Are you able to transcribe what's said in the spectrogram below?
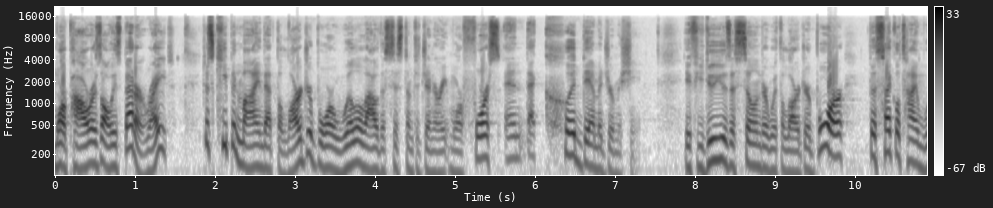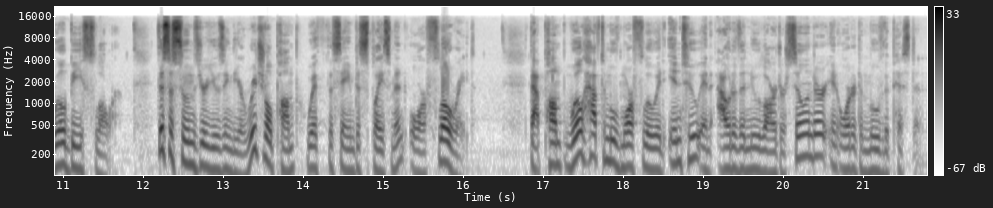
More power is always better, right? Just keep in mind that the larger bore will allow the system to generate more force and that could damage your machine. If you do use a cylinder with a larger bore, the cycle time will be slower. This assumes you're using the original pump with the same displacement or flow rate. That pump will have to move more fluid into and out of the new larger cylinder in order to move the piston,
